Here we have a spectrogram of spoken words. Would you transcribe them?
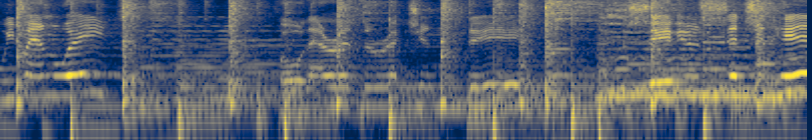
weep and wait for their resurrection day. The Savior's sits here.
